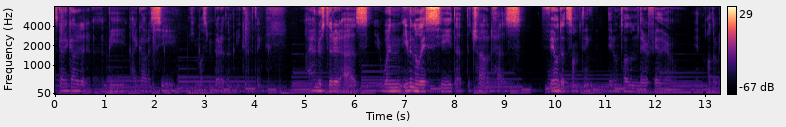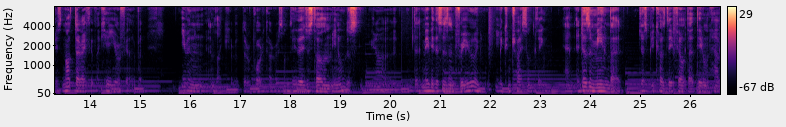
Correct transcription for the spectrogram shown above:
this guy got a B, I got a C, he must be better than me, kind of thing. I understood it as when, even though they see that the child has failed at something, they don't tell them they're a failure in other ways. Not directly, like, hey, you're a failure, but even in, in like the report card or something, they just tell them, you know, just, you know, maybe this isn't for you, you can try something. And it doesn't mean that just because they felt that they don't have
